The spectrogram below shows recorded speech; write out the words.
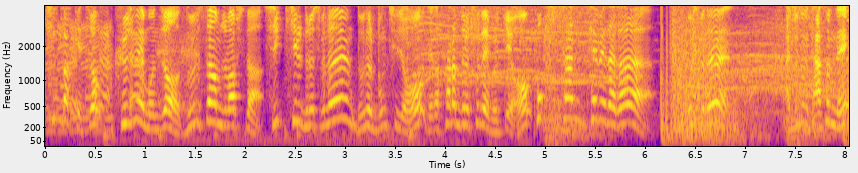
킹받겠죠? 그 전에 먼저 눈싸움 좀 합시다 G키를 누르시면은 눈을 뭉치죠 제가 사람들을 초대해볼게요 폭탄 탭에다가 보시면은 아 눈을 다 썼네?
